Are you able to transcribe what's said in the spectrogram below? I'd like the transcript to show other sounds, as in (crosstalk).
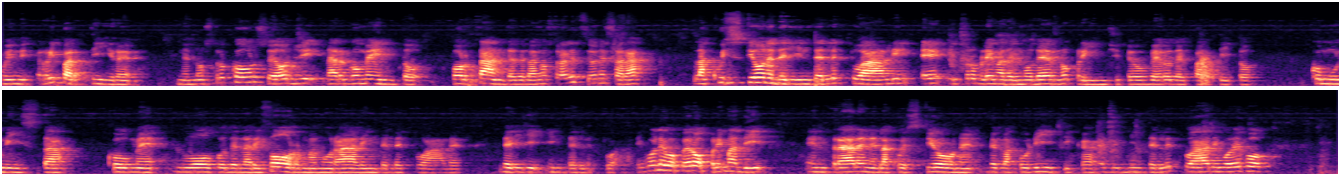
quindi ripartire nel nostro corso e oggi l'argomento portante della nostra lezione sarà la questione degli intellettuali e il problema del moderno principe, ovvero del partito comunista come luogo della riforma morale intellettuale degli intellettuali. Volevo però prima di entrare nella questione della politica e degli intellettuali, volevo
